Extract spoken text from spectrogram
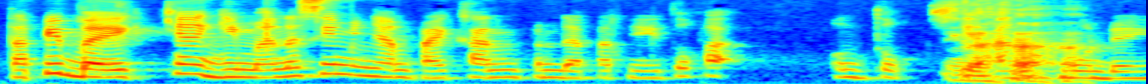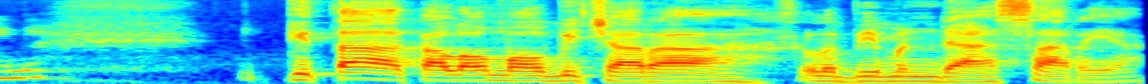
Tapi baiknya gimana sih menyampaikan pendapatnya itu Kak untuk si anak muda ini? Kita kalau mau bicara lebih mendasar ya,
